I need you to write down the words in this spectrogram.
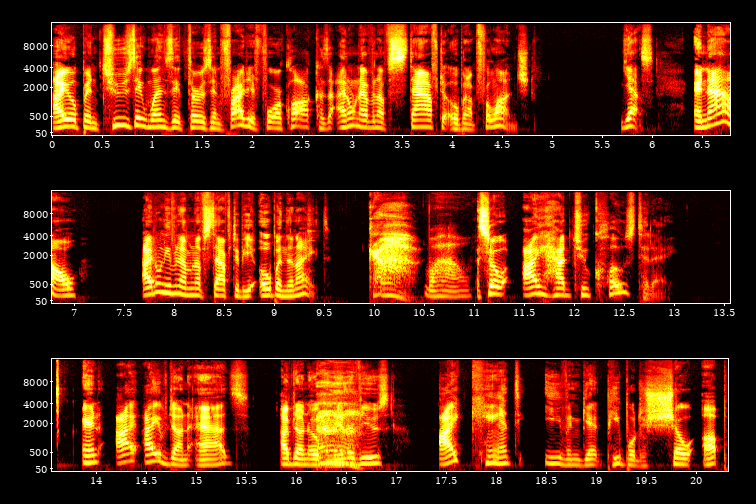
I open Tuesday, Wednesday, Thursday, and Friday at four o'clock because I don't have enough staff to open up for lunch. Yes, and now I don't even have enough staff to be open tonight. God. Wow. So I had to close today. And I, I have done ads, I've done open ah. interviews. I can't even get people to show up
